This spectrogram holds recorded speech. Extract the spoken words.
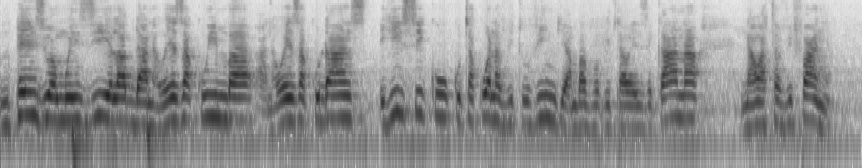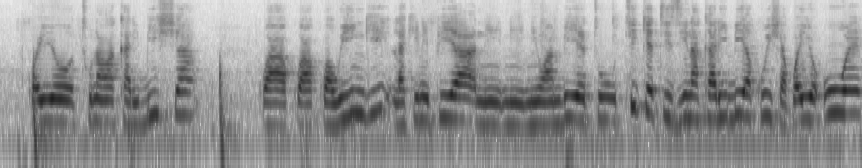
mpenzi wa mwenzie labda anaweza kuimba, anaweza kudance. Hii siku kutakuwa na vitu vingi ambavyo vitawezekana na watavifanya. Kwa hiyo tunawakaribisha kwa, kwa, kwa wingi, lakini pia ni, ni, tu tiketi zinakaribia kuisha. Kwa hiyo uwe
